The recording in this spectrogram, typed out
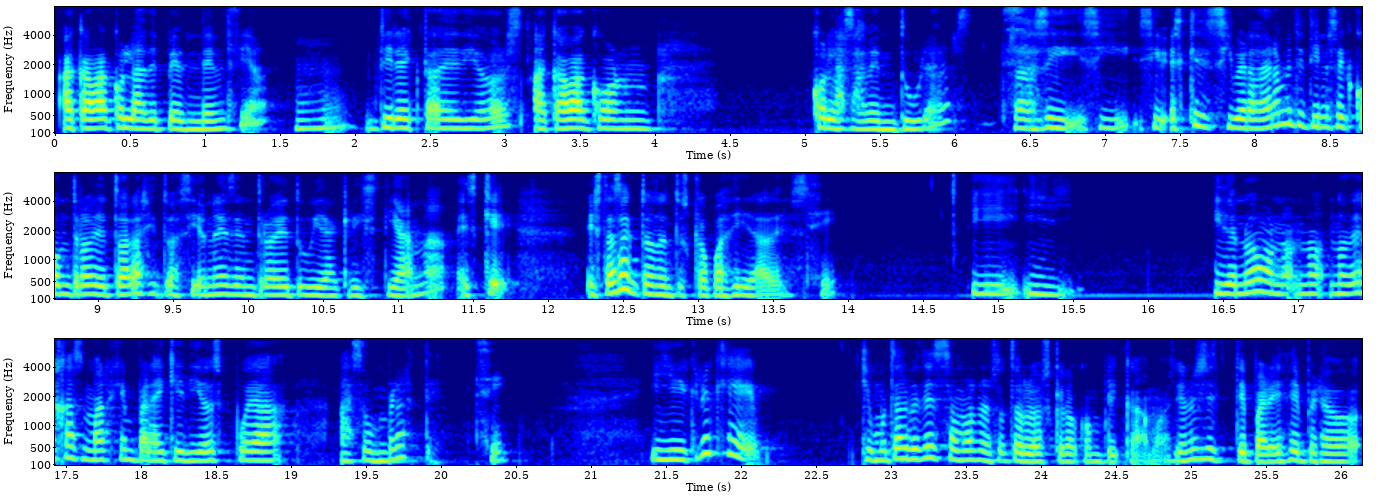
acaba con la dependencia directa de Dios, acaba con, con las aventuras. O sea, Sí. si, si, si- es que si verdaderamente tienes el control de todas las situaciones dentro de tu vida cristiana, es que estás actuando en tus capacidades. sí, Y, y- y de nuevo, no, no, no dejas margen para que Dios pueda asombrarte. sí, Y yo creo que, que muchas veces somos nosotros los que lo complicamos. Yo no sé si te parece, pero,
